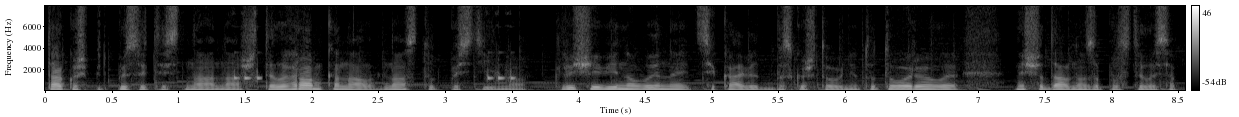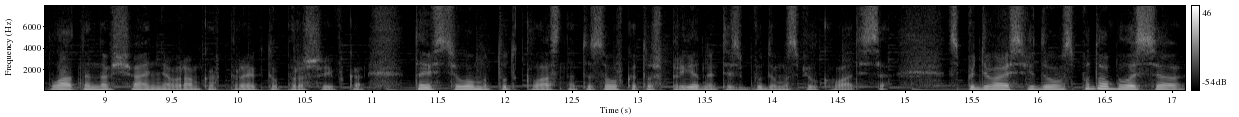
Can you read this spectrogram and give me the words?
Також підписуйтесь на наш телеграм-канал, в нас тут постійно ключові новини, цікаві безкоштовні туторіали. Нещодавно запустилося платне навчання в рамках проєкту Прошивка. Та й в цілому тут класна тусовка, тож приєднуйтесь, будемо спілкуватися. Сподіваюсь, відео вам сподобалося.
